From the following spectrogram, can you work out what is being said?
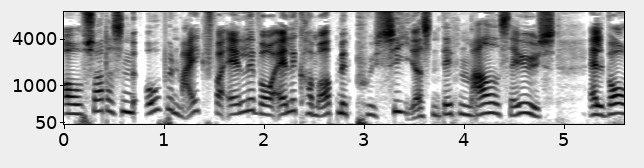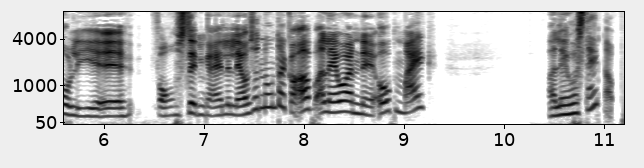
og så er der sådan en open mic for alle, hvor alle kommer op med poesi, og sådan, det er en meget seriøs, alvorlig øh, forestilling, alle laver. Så er der nogen, der går op og laver en øh, open mic, og laver stand-up.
